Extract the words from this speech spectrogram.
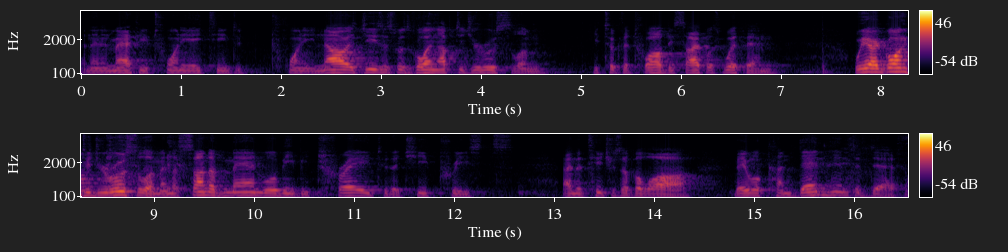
And then in Matthew 20, 18 to 20, now as Jesus was going up to Jerusalem, he took the twelve disciples with him. We are going to Jerusalem, and the Son of Man will be betrayed to the chief priests and the teachers of the law. They will condemn him to death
